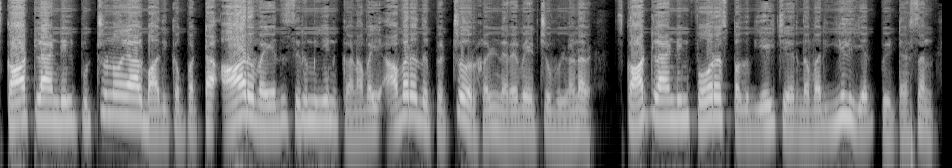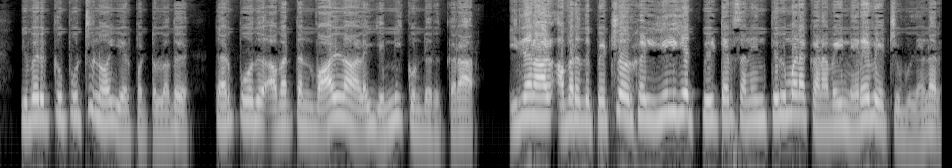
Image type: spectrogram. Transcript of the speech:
ஸ்காட்லாந்தில் புற்றுநோயால் பாதிக்கப்பட்ட ஆறு வயது சிறுமியின் கனவை அவரது பெற்றோர்கள் நிறைவேற்றியுள்ளனர். ஸ்காட்லாந்தின் போரஸ் பகுதியைச் சேர்ந்தவர் ஈலியட் பீட்டர்சன். இவருக்கு புற்றுநோய் ஏற்பட்டுள்ளது. தற்போது அவர் தன் வாழ்நாளை எண்ணிக்கொண்டிருக்கிறார். இதனால் அவரது பெற்றோர்கள் ஈலியட் பீட்டர்சனின் திருமண கனவை நிறைவேற்றியுள்ளனர்.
